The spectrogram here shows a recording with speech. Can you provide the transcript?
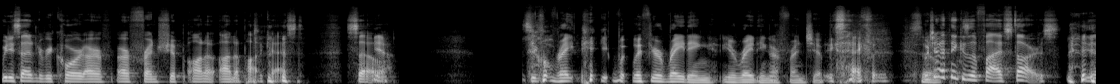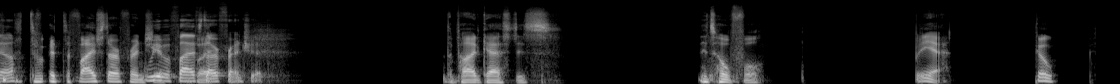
We decided to record our our friendship on a on a podcast. so Yeah. So rate if you're rating, you're rating our friendship. exactly, So which I think is a five stars. You know, it's a- five star friendship. we have a five star friendship. The podcast is it's hopeful. But yeah. Go if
